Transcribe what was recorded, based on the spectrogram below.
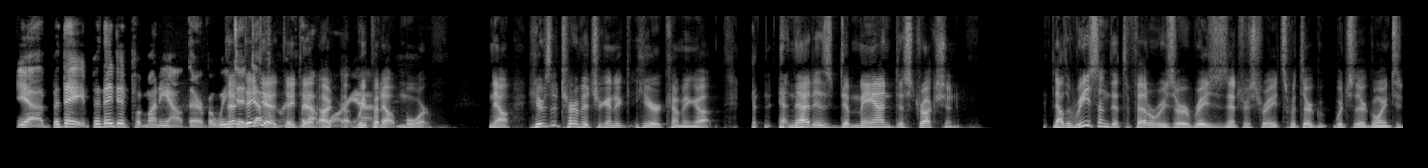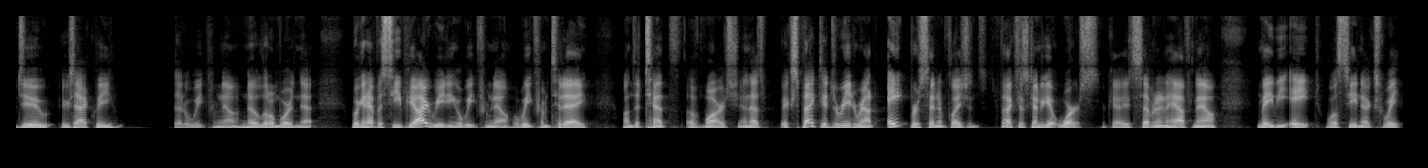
Yeah, but they but they did put money out there. But we they, did. They did. They did. More, yeah. We put out more. Now, here's a term that you're going to hear coming up, and that is demand destruction. Now, the reason that the Federal Reserve raises interest rates, which they're, which they're going to do exactly, is that a week from now? No, a little more than that. We're going to have a CPI reading a week from now, a week from today on the 10th of March, and that's expected to read around 8% inflation. In fact, it's going to get worse. Okay, it's 7.5 now, maybe 8. We'll see next week.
